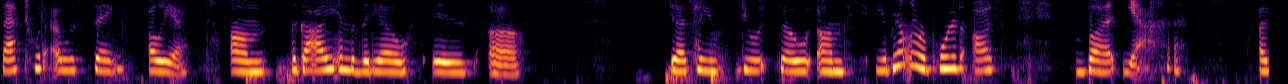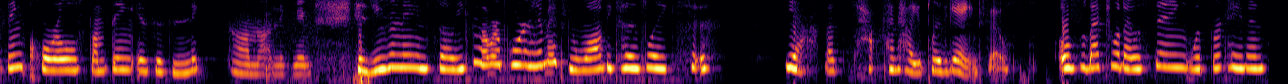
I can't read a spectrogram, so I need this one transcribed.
back to what I was saying. Oh yeah, um, the guy in the video is uh, yeah, that's how you do it. So um, he apparently reported us, but yeah, I think Coral something is his nick. Um, not nickname, his username. So you can go report him if you want because like, yeah, that's kind of how you play the game. So. Also, back to what I was saying with Brookhaven,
